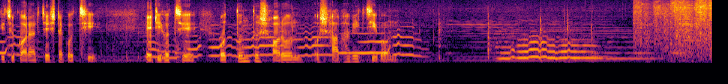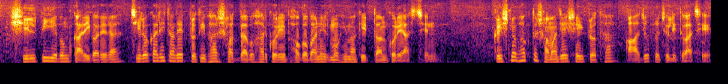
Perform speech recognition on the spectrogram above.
কিছু করার চেষ্টা করছি। এটি হচ্ছে অত্যন্ত সরল ও স্বাভাবিক জীবন। শিল্পী এবং কারিগরেরা চিরকালই তাদের প্রতিভার সদ্ব্যবহার করে ভগবানের মহিমা কীর্তন করে আসছেন। কৃষ্ণভক্ত সমাজে সেই প্রথা আজও প্রচলিত আছে।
